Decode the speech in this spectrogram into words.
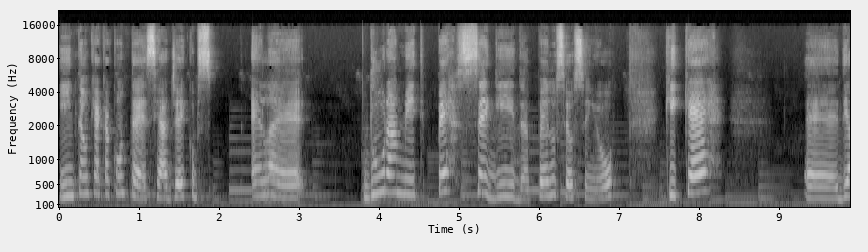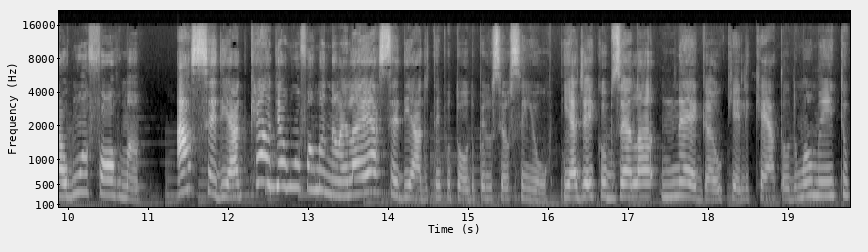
E então, o que é que acontece? A Jacobs, ela é duramente perseguida pelo seu senhor, que quer, é, de alguma forma, assediado, que de alguma forma não, ela é assediada o tempo todo pelo seu senhor. E a Jacobs ela nega o que ele quer a todo momento.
